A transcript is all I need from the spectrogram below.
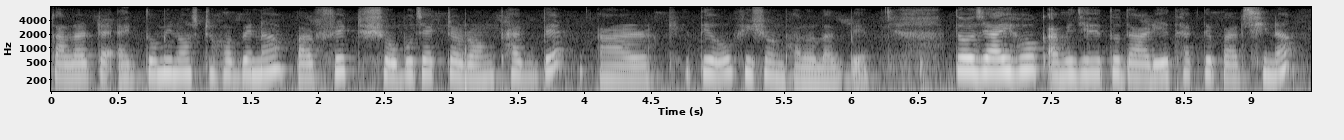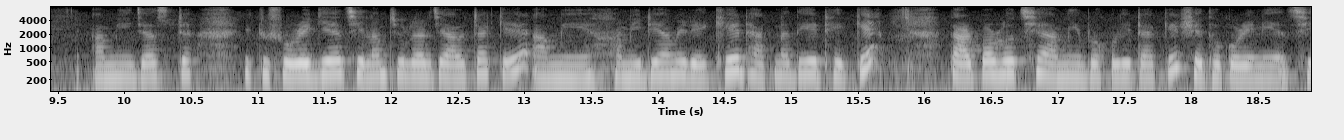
কালারটা একদমই নষ্ট হবে না পারফেক্ট সবুজ একটা রং থাকবে আর খেতেও ভীষণ ভালো লাগবে। তো যাই হোক, আমি যেহেতু দাঁড়িয়ে থাকতে পারছি না আমি জাস্ট একটু সরে গিয়েছিলাম চুলার জালটাকে, আমি মিডিয়ামে রেখে ঢাকনা দিয়ে ঢেকে তারপর হচ্ছে আমি ব্রকলিটাকে সেদ্ধ করে নিয়েছি।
